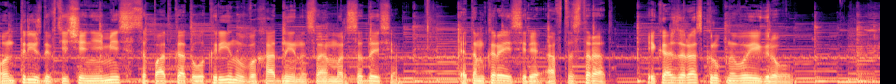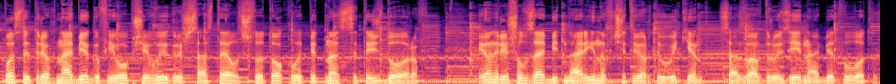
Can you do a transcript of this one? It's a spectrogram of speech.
он трижды в течение месяца подкатывал к Рину в выходные на своем «Мерседесе», этом крейсере «Автострад», и каждый раз крупно выигрывал. После трех набегов его общий выигрыш составил что-то около 15 тысяч долларов, и он решил забить на Рина в четвертый уикенд, созвав друзей на обед в «Лотос».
